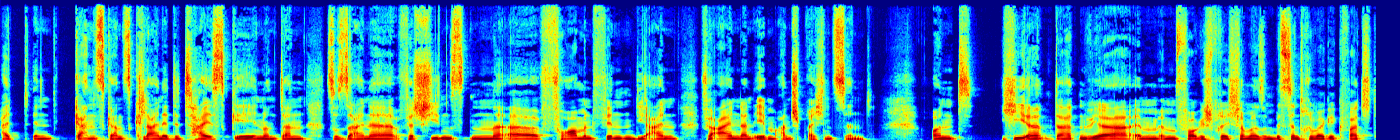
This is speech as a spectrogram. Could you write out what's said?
halt in ganz, ganz kleine Details gehen und dann so seine verschiedensten äh, Formen finden, die einen für einen dann eben ansprechend sind. Und hier, da hatten wir im, im Vorgespräch schon mal so ein bisschen drüber gequatscht,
